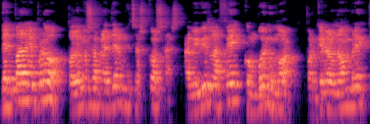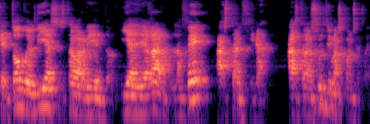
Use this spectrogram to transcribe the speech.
Del Padre Pro podemos aprender muchas cosas, a vivir la fe con buen humor, porque era un hombre que todo el día se estaba riendo, y a llegar la fe hasta el final, hasta las últimas consecuencias.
